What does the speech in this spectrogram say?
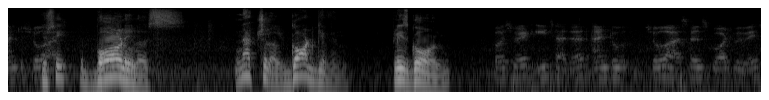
and to show You see, the born in us, natural, God given. Please go on. persuade each other and to show ourselves what we wish,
